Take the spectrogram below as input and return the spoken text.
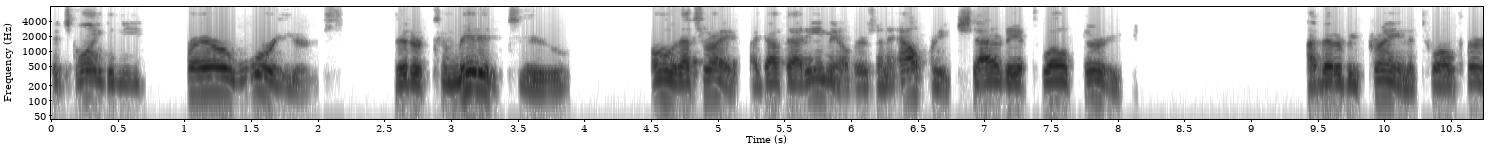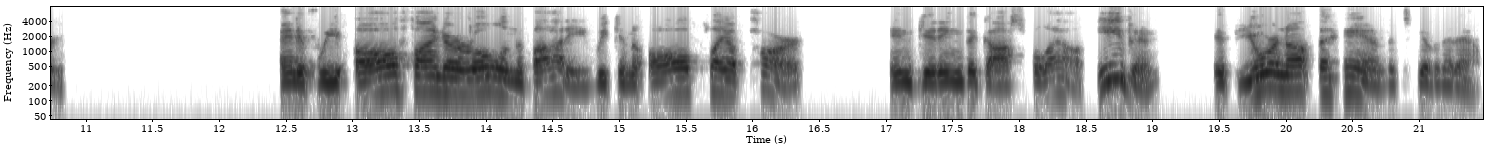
it's going to need prayer warriors that are committed to, oh, that's right. I got that email. There's an outreach Saturday at 1230. I better be praying at 1230. And if we all find our role in the body, we can all play a part in getting the gospel out, even if you're not the hand that's giving it out,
